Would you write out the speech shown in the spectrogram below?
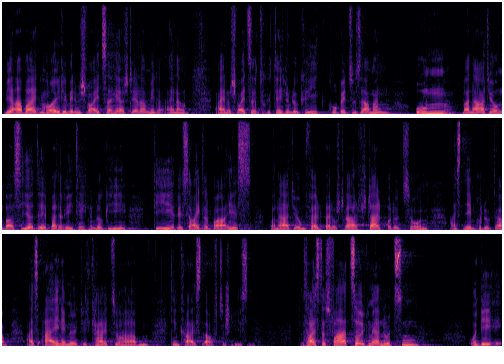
Wir arbeiten heute mit einem Schweizer Hersteller, mit einer, einer Schweizer Technologiegruppe zusammen, um vanadiumbasierte Batterietechnologie, die recycelbar ist. Vanadium fällt bei der Stahlproduktion als Nebenprodukt ab, als eine Möglichkeit zu haben, den Kreislauf zu schließen. Das heißt, das Fahrzeug mehr nutzen und die,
